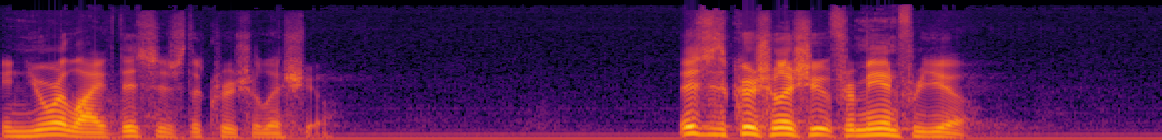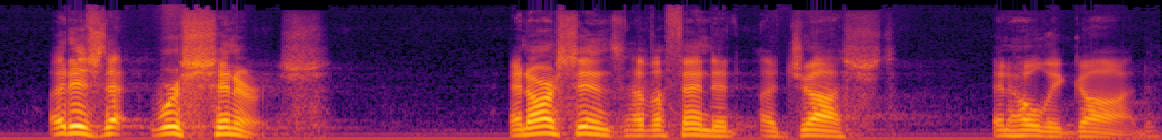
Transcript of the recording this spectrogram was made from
in your life this is the crucial issue. This is the crucial issue for me and for you. It is that we're sinners, and our sins have offended a just and holy God.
